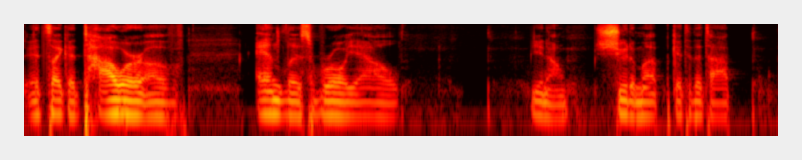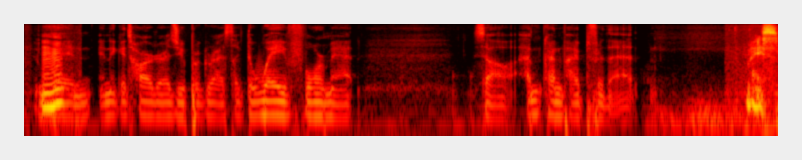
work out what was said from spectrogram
It's like a tower of endless royale you know, shoot them up, get to the top, Mhm. win, and it gets harder as you progress, like the wave format. So I'm kind of hyped for that. Nice.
